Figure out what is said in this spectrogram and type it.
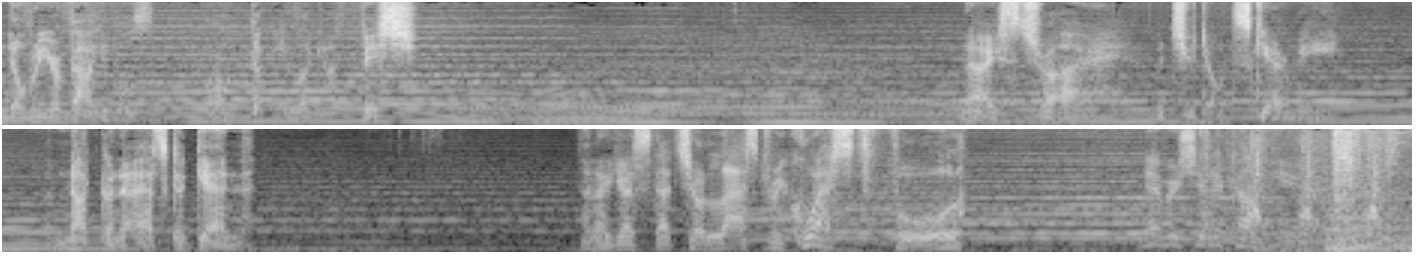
Hand over your valuables, or I'll gut you like a fish. Nice try, but you don't scare me. I'm not gonna ask again. Then I guess that's your last request, fool. Never should have come here.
